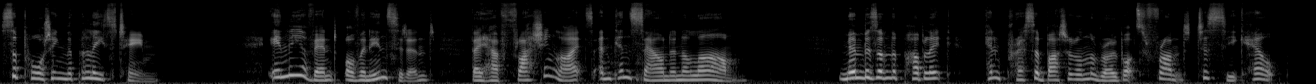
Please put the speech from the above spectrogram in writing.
supporting the police team. In the event of an incident, they have flashing lights and can sound an alarm. Members of the public can press a button on the robot's front to seek help.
